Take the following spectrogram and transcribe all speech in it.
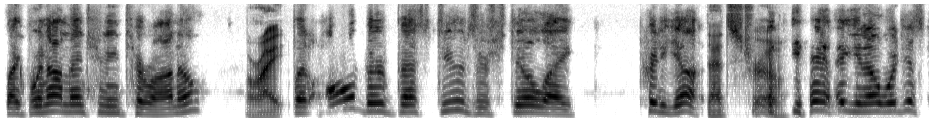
like, we're not mentioning Toronto, all right, but all their best dudes are still like pretty young. That's true. yeah, you know, we're just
